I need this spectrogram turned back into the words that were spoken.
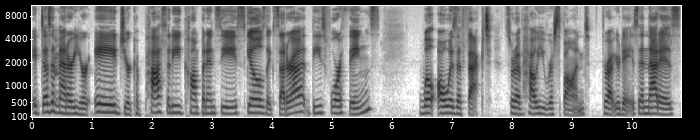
it doesn't matter your age, your capacity, competency, skills, etc. These four things will always affect sort of how you respond throughout your days. And that is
